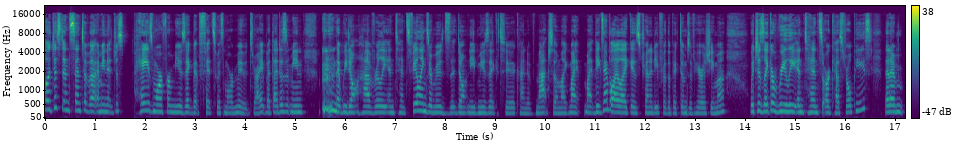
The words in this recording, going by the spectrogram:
Well, it just incentivizes, I mean, it just pays more for music that fits with more moods, right? But that doesn't mean that we don't have really intense feelings or moods that don't need music to kind of match them. Like my my the example I like is Threnody for the Victims of Hiroshima, which is like a really intense orchestral piece that I'm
